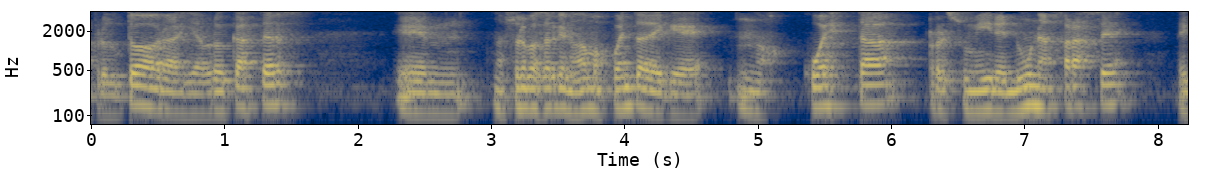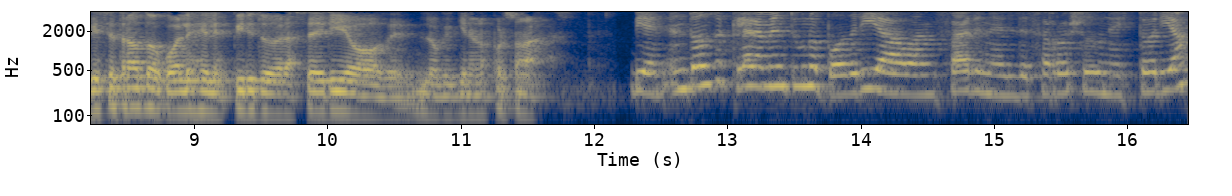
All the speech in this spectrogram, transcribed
productoras y a broadcasters, eh, nos suele pasar que nos damos cuenta de que nos cuesta resumir en una frase de qué se trata o cuál es el espíritu de la serie o de lo que quieren los personajes. Bien, entonces claramente uno podría avanzar en el desarrollo de una historia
